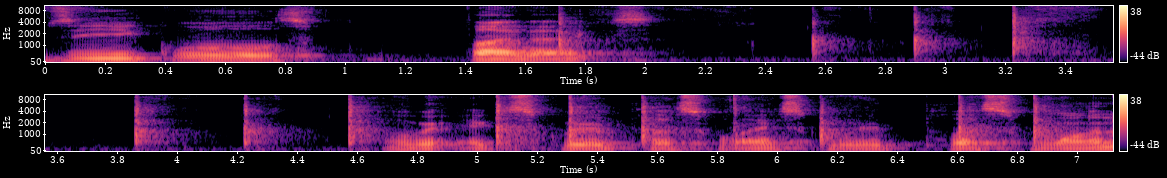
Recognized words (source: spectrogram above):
z equals 5x over x squared plus y squared plus 1.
